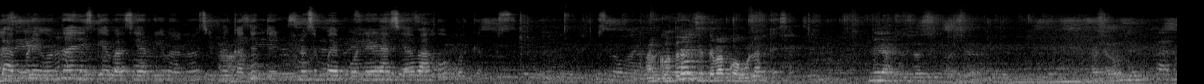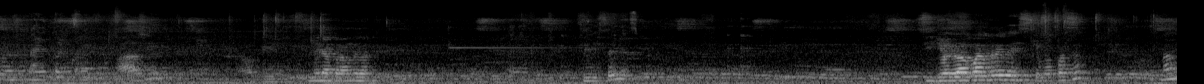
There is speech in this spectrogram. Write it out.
la pregunta es que va hacia arriba, ¿no? Siempre el catéter. No se puede poner hacia abajo porque, pues, pues no va. Al contrario, se te va a coagular. Exacto. Mira, Entonces, ¿hacia, ¿hacia dónde? Para el corazón. Ah, sí. Ah, ok. mira para dónde va. ¿Sí viste? Si yo lo hago al revés, ¿qué va a pasar? Nada.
